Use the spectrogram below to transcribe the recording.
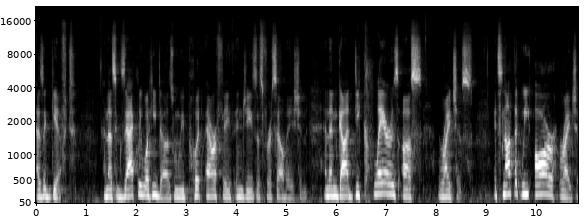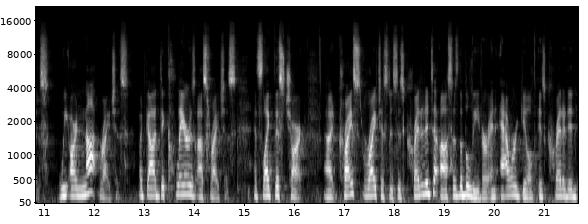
as a gift. And that's exactly what he does when we put our faith in Jesus for salvation. And then God declares us righteous. It's not that we are righteous, we are not righteous, but God declares us righteous. It's like this chart. Uh, Christ's righteousness is credited to us as the believer, and our guilt is credited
